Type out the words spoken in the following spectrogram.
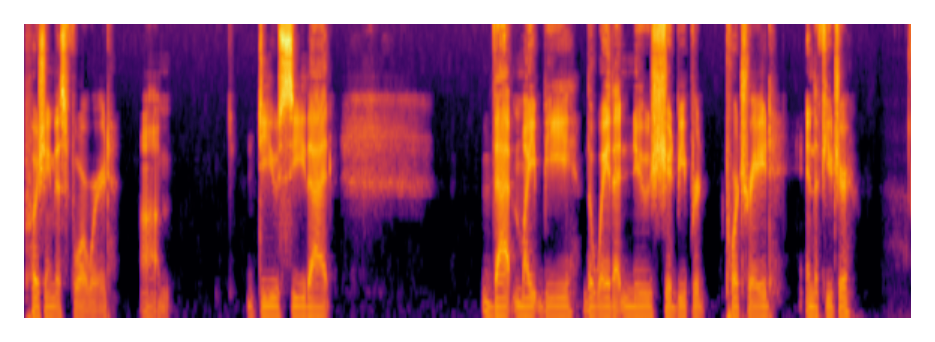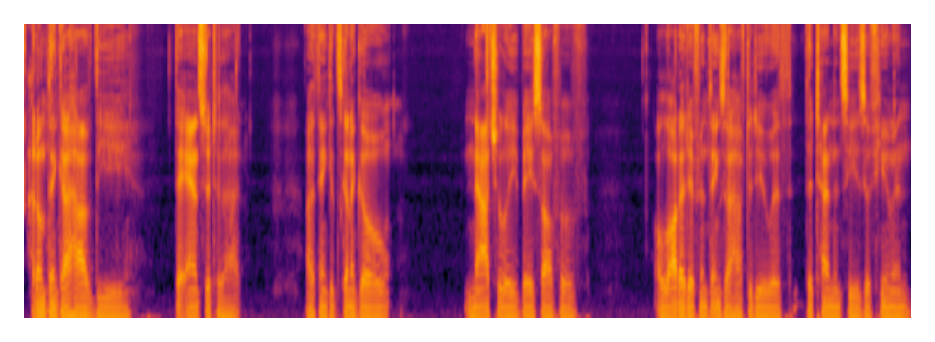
pushing this forward. Um, do you see that that might be the way that news should be portrayed in the future? I don't think I have the the answer to that. I think it's going to go naturally based off of a lot of different things that have to do with the tendencies of human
